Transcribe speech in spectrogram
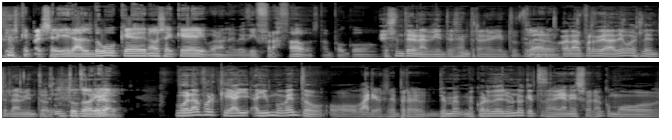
tienes que perseguir al duque, no sé qué, y bueno, le ves disfrazados, tampoco. Es entrenamiento, es entrenamiento. Todo- Claro. Toda la parte de la demo es el entrenamiento. Es un tutorial. Mola porque hay, hay un momento, o varios, ¿eh? pero yo me, me acuerdo del uno que te salían eso, ¿no? Como,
